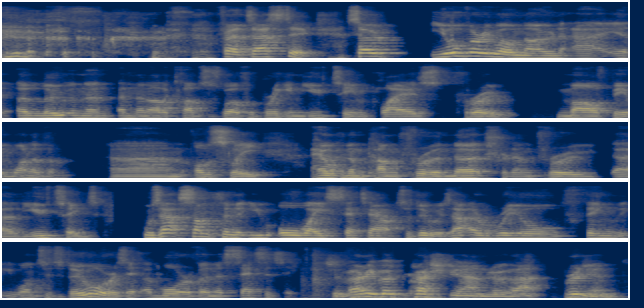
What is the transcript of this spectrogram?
Fantastic. So you're very well known at, at Luton and, and other clubs as well for bringing U team players through. Marv being one of them. Um, obviously, helping them come through and nurturing them through uh, the U teams. Was that something that you always set out to do? Is that a real thing that you wanted to do, or is it more of a necessity? It's a very good question, Andrew. That brilliant.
